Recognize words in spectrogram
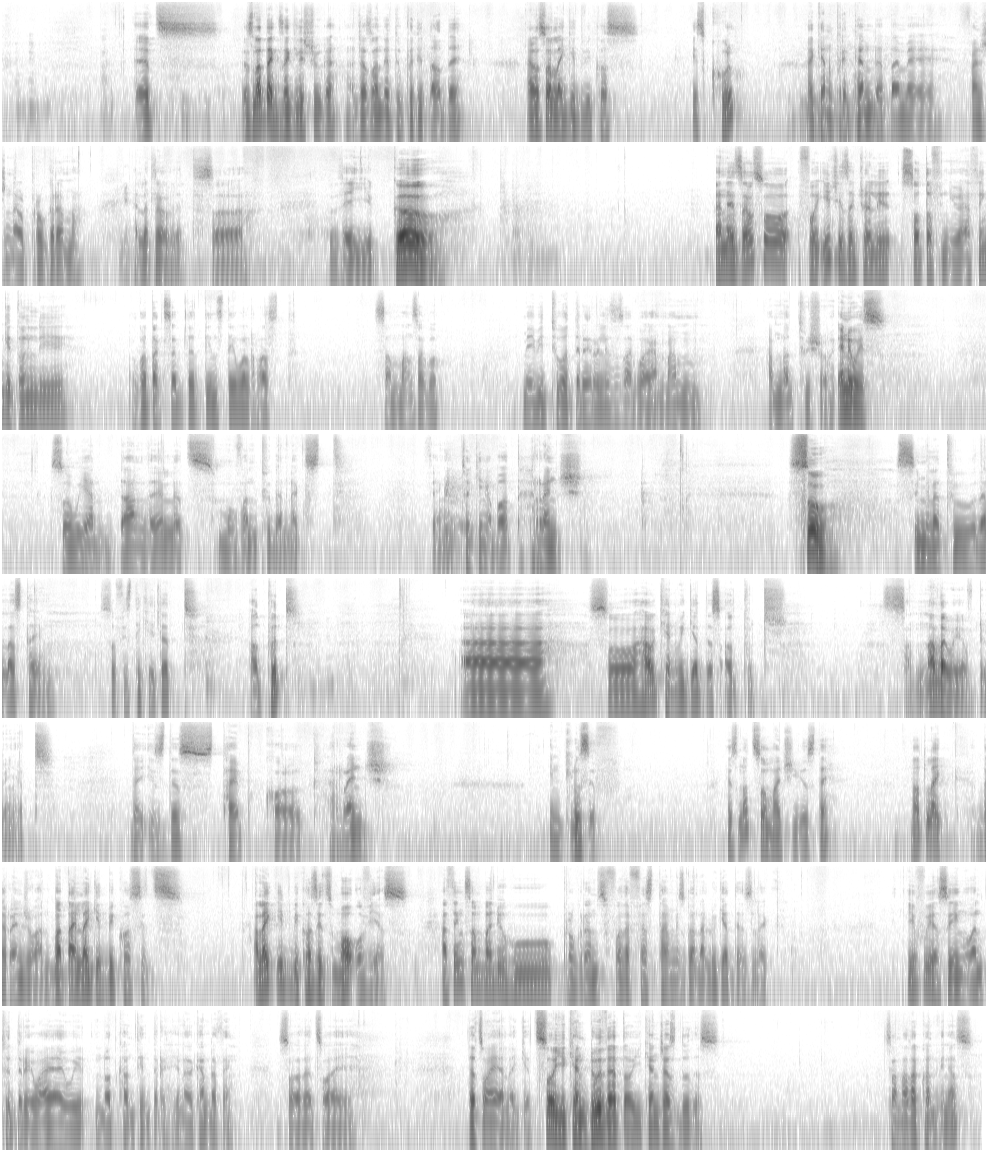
It's, it's not exactly sugar. I just wanted to put it out there. I also like it because it's cool. I can pretend that I'm a functional programmer a little bit. So there you go. And it's also, for each is actually sort of new. I think it only got accepted in stable Rust some months ago. Maybe two or three releases ago. I'm, I'm I'm not too sure. Anyways, so we are done there. Let's move on to the next thing, talking about range. So, similar to the last time, sophisticated output. Uh, so how can we get this output? It's another way of doing it. There is this type called range, inclusive. It's not so much used there, not like the range one, but I like it because it's I like it because it's more obvious. I think somebody who programs for the first time is gonna look at this like, if we are saying one, two, three, why are we not counting three? You know, kind of thing. So that's why, that's why I like it. So you can do that, or you can just do this. It's another convenience.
